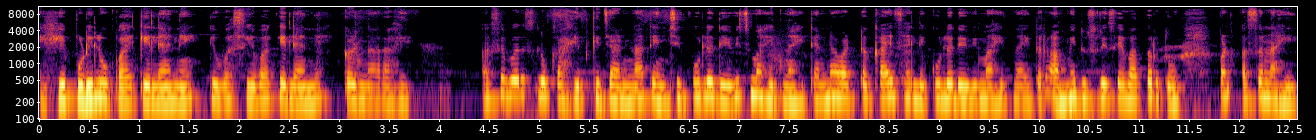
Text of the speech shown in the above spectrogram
हे पुढील उपाय केल्याने किंवा सेवा केल्याने कळणार आहे. असे बरेच लोक आहेत की ज्यांना त्यांची कुलदेवीच माहीत नाही. त्यांना वाटतं काय झाले? कुलदेवी माहीत नाही. तर आम्ही दुसरी सेवा करतो. पण असं नाही.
